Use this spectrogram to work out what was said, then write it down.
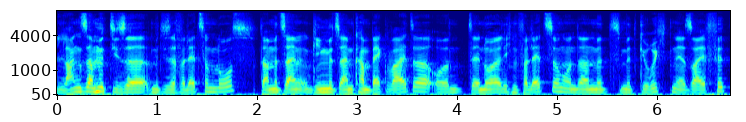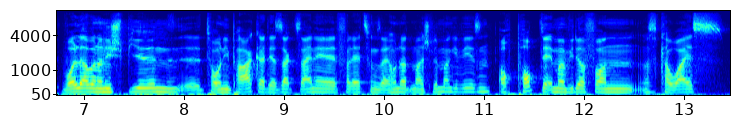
langsam mit dieser, mit dieser Verletzung los. Damit sein, ging mit seinem Comeback weiter und der neuerlichen Verletzung und dann mit, mit Gerüchten, er sei fit, wolle aber noch nicht spielen. Äh, Tony Parker, der sagt, seine Verletzung sei hundertmal schlimmer gewesen. Auch Pop, der immer wieder von, was ist Kawais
